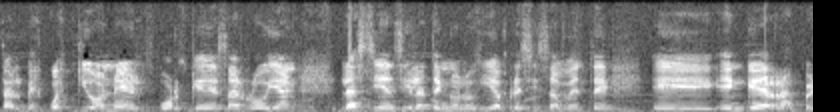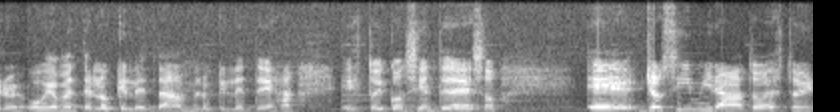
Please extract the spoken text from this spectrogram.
tal vez cuestione el por qué desarrollan la ciencia y la tecnología precisamente eh, en guerras, pero obviamente lo que les dan, lo que les deja, estoy consciente de eso. Eh, yo sí miraba todo esto y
